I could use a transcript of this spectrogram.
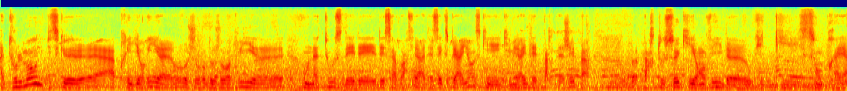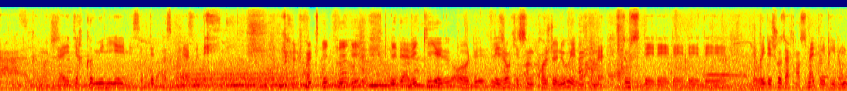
À tout le monde, puisque a priori, euh, au jour d'aujourd'hui, euh, on a tous des, savoir-faire et des expériences qui, méritent d'être partagées par, par tous ceux qui ont envie de, ou qui, sont prêts à, comment j'allais dire communier, mais c'est peut-être parce qu'on est à côté. avec qui les gens qui sont proches de nous et donc on a tous des, des, oui, des choses à transmettre et puis donc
